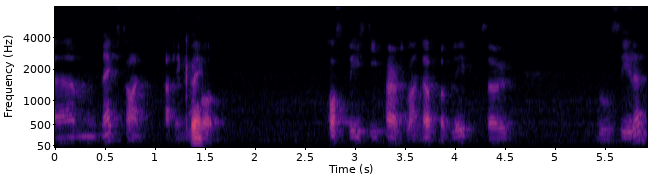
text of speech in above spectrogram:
um, next time. I think Okay. Possibly Steve Parrish lined up, I believe. So we'll see you then.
